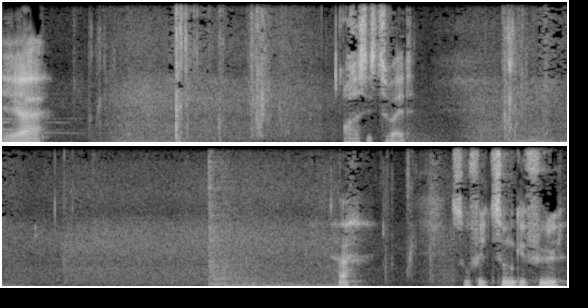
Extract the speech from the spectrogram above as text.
Ja. Oh, das ist zu weit. Ha. So viel zum Gefühl.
